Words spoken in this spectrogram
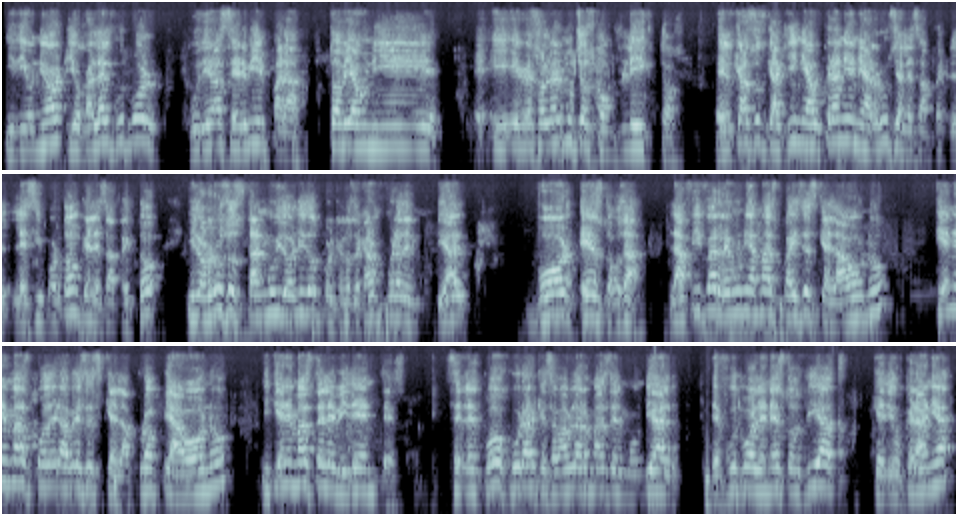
y de unión, y ojalá el fútbol pudiera servir para todavía unir eh, y, resolver muchos conflictos. El caso es que aquí ni a Ucrania ni a Rusia les, les importó, aunque les afectó, y los rusos están muy dolidos porque los dejaron fuera del Mundial por esto. O sea, la FIFA reúne a más países que la ONU, tiene más poder a veces que la propia ONU y tiene más televidentes. Se les puedo jurar que se va a hablar más del Mundial de fútbol en estos días que de Ucrania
